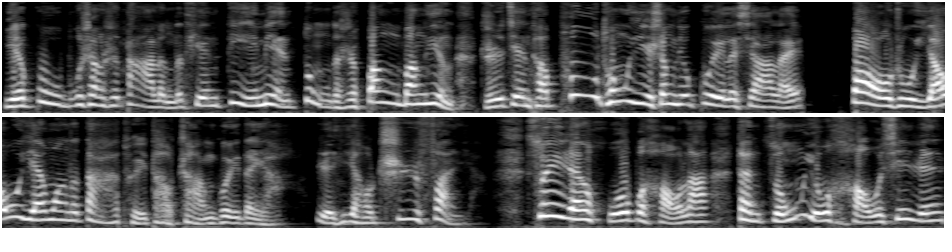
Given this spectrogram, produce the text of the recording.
也顾不上是大冷的天，地面冻的是梆梆硬。只见他扑通一声就跪了下来，抱住姚阎王的大腿，道：“掌柜的呀，人要吃饭呀。虽然活不好啦，但总有好心人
